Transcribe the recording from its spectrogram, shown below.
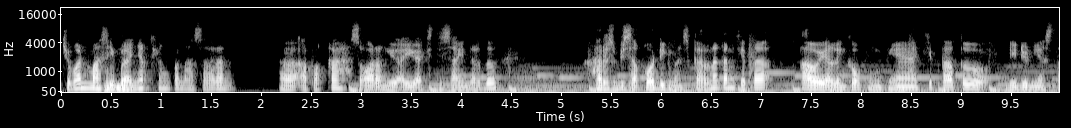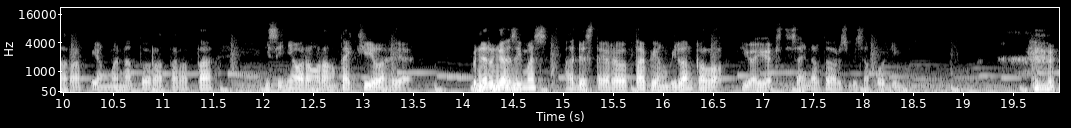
cuman masih mm -hmm. banyak yang penasaran uh, apakah seorang UI UX designer tuh harus bisa coding mas karena kan kita tahu ya lingkupnya kita tuh di dunia startup yang mana tuh rata-rata isinya orang-orang techie lah ya bener nggak -hmm. sih mas ada stereotip yang bilang kalau UI UX designer tuh harus bisa coding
